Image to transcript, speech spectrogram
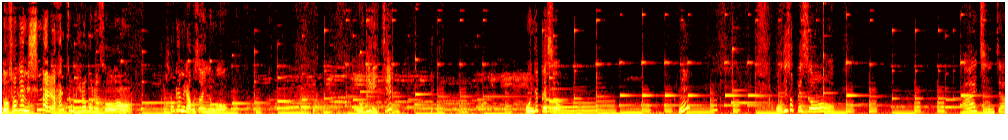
너 석염이 신발을 한쪽 잃어버렸어. 석염이라고 써 있는 거. 어디에 있지? 언제 뺐어? 응? 어디서 뺐어? 아, 진짜?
